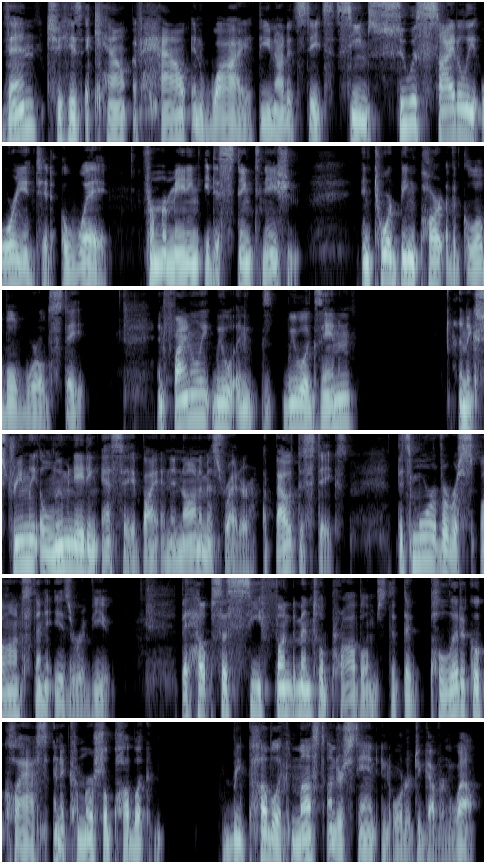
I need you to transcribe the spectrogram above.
Then to his account of how and why the United States seems suicidally oriented away from remaining a distinct nation and toward being part of a global world state. And finally, we will, we will examine an extremely illuminating essay by an anonymous writer about the stakes that's more of a response than it is a review, that helps us see fundamental problems that the political class and a commercial public republic must understand in order to govern well.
